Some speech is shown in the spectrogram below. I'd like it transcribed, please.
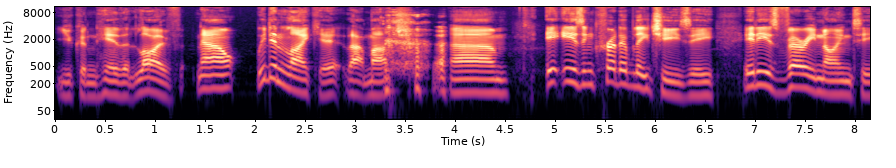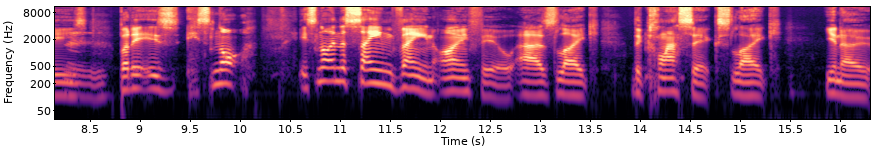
you can hear that live. Now, we didn't like it that much. um, it is incredibly cheesy. It is very 90s, but it is it's not it's not in the same vein I feel as like the classics like, you know,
